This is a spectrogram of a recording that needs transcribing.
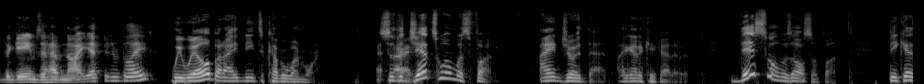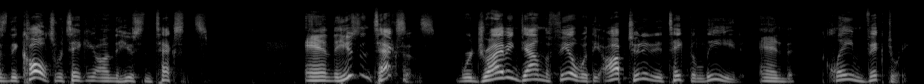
the games that have not yet been played? We will, but I need to cover one more. So the All right. Jets one was fun. I enjoyed that. I got a kick out of it. This one was also fun because the Colts were taking on the Houston Texans. And the Houston Texans were driving down the field with the opportunity to take the lead and claim victory.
